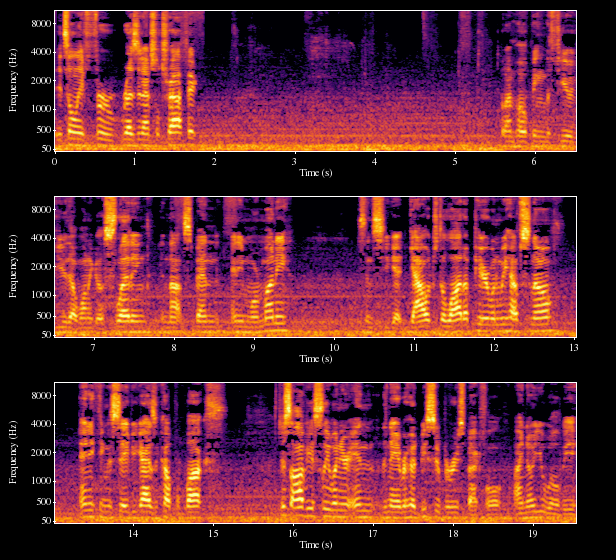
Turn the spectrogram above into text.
it's only for residential traffic. But I'm hoping the few of you that want to go sledding and not spend any more money, since you get gouged a lot up here when we have snow, anything to save you guys a couple bucks. Just obviously when you're in the neighborhood, be super respectful. I know you will be.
